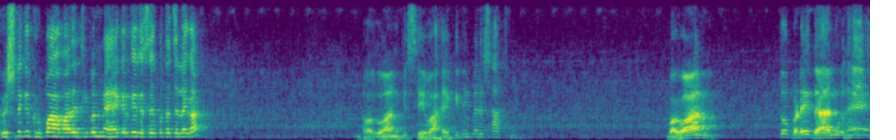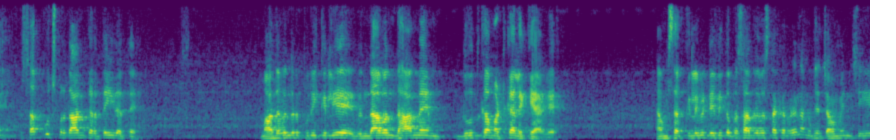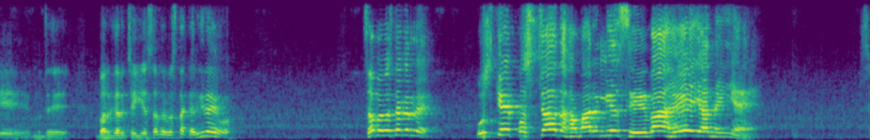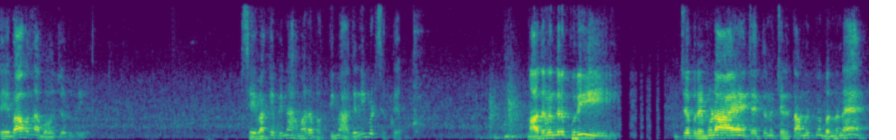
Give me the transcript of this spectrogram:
कृष्ण की कृपा हमारे जीवन में है करके कैसे पता चलेगा? भगवान की सेवा है कि नहीं मेरे साथ में? भगवान तो बड़े दयालु हैं, सब कुछ प्रदान करते ही रहते हैं। माधवेंद्रपुरी के लिए वृंदावन धाम में दूध का मटका लेके आ गए। हम सब के लिए भी डेली तो प्रसाद व्यवस्था कर रहे हैं ना, मुझे चाउमीन चाहिए, मुझे बर्गर चाहिए, सब व्यवस्था कर ही रहे हो। सब व्यवस्था कर रहे उसके पश्चात हमारे लिए सेवा है या नहीं है? सेवा होना बहुत ज़रूरी है। सेवा के बिना हमारा भक्ति में आगे नहीं बढ़ सकते हम। माधवेंद्र पुरी जब रेमुणा आए, चैतन्य चरितमृत में बंधन है,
